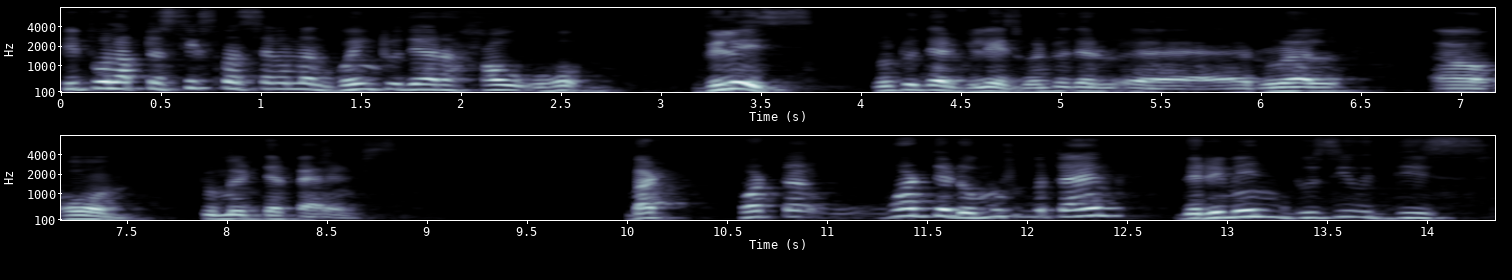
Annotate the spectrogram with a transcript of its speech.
people after six months seven months going to their how village go to their village going to their uh, rural uh, home to meet their parents. But what uh, what they do? Most of the time they remain busy with this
